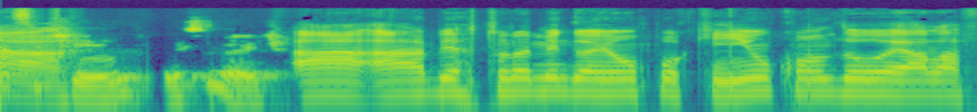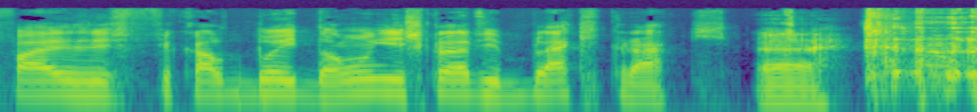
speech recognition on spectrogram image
a- assistir, hein? Impressionante. A, a abertura me ganhou um pouquinho quando ela faz ficar doidão e escreve Black Crack. é.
